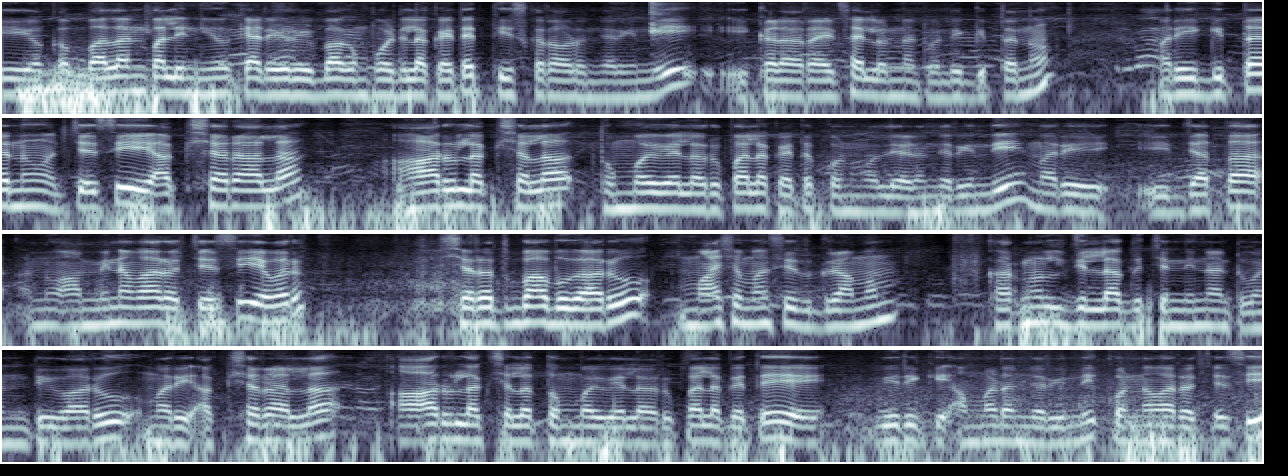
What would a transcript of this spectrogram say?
ఈ యొక్క బలన్పల్లి న్యూ కేటగిరీ విభాగం పోటీలకు అయితే తీసుకురావడం జరిగింది. ఇక్కడ రైట్ సైడ్లో ఉన్నటువంటి గిత్తను. మరి ఈ గిత్తను వచ్చేసి అక్షరాల ఆరు లక్షల తొంభై వేల రూపాయలకైతే కొనుగోలు చేయడం జరిగింది. మరి ఈ జతను అమ్మిన వారు వచ్చేసి ఎవరు? శరత్ బాబు గారు మాష మసీద్ గ్రామం కర్నూలు జిల్లాకు చెందినటువంటి వారు. మరి అక్షరాల ఆరు లక్షల తొంభై వేల రూపాయలకైతే వీరికి అమ్మడం జరిగింది. కొన్నవారు వచ్చేసి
